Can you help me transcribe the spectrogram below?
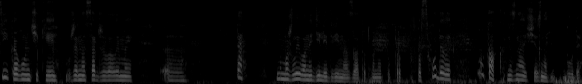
Ці кавунчики вже насаджували ми. Е, та, ну, можливо, неділі дві назад. Тут вони посходили. Ну так, не знаю, що з них буде.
